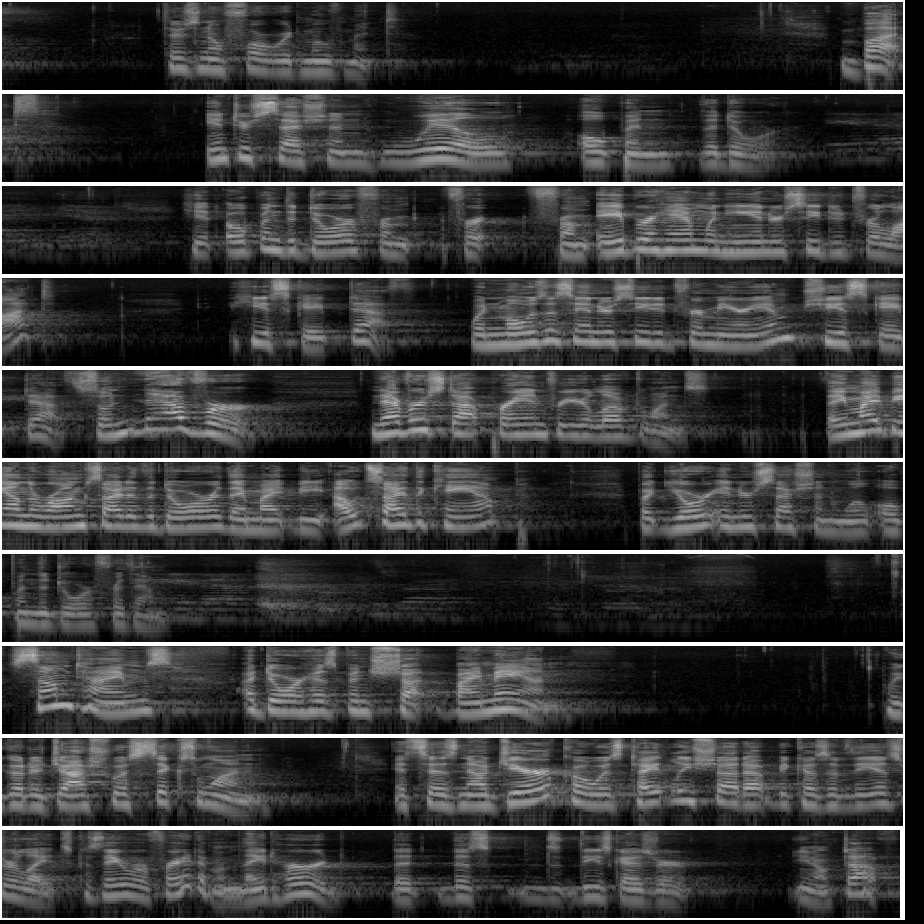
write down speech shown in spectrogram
there's no forward movement. But intercession will open the door. He had opened the door from, for, from Abraham when he interceded for Lot. He escaped death. When Moses interceded for Miriam, she escaped death. So never, never stop praying for your loved ones. They might be on the wrong side of the door, they might be outside the camp, but your intercession will open the door for them. Sometimes a door has been shut by man. We go to Joshua 6 1. It says, Now Jericho was tightly shut up because of the Israelites, because they were afraid of them. They'd heard that this, these guys are, you know, tough.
